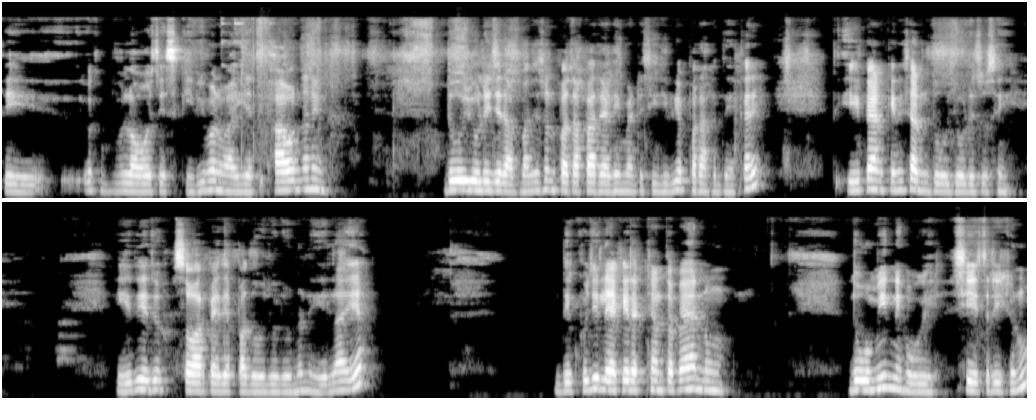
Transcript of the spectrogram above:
ਤੇ ਇੱਕ ਬਲੌਜ ਤੇ ਸਕੀ ਵੀ ਬਣਵਾਈ ਹੈ ਤੇ ਆ ਉਹਨਾਂ ਨੇ ਦੋ ਜੋੜੇ ਜਰਾਬਾਂ ਦੇ, ਤੁਹਾਨੂੰ ਪਤਾ ਆਪਾਂ ਰੈਡੀਮੇਡ ਚੀਜ਼ ਵੀ ਆਪਾਂ ਰੱਖਦੇ ਆ ਘਰੇ। ਤੇ ਇਹ ਭੈਣ ਕਹਿੰਦੀ, ਸਾਨੂੰ ਦੋ ਜੋੜੇ ਤੁਸੀਂ ਇਹ ਦੇ ਦਿਓ 100 ਰੁਪਏ ਦੇ ਆਪਾਂ ਦੋ ਜੋੜੇ ਉਹਨਾਂ ਨੇ ਇਹ ਲਾਏ ਆ। ਦੇਖੋ ਜੀ, ਲੈ ਕੇ ਰੱਖਿਆ ਤਾਂ ਭੈਣ ਨੂੰ 2 ਮਹੀਨੇ ਹੋ ਗਏ 6 ਤਰੀਕ ਨੂੰ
